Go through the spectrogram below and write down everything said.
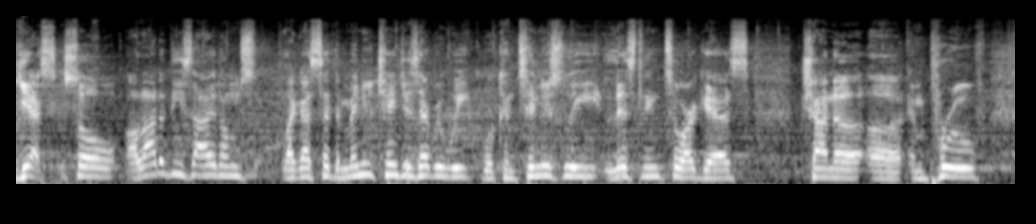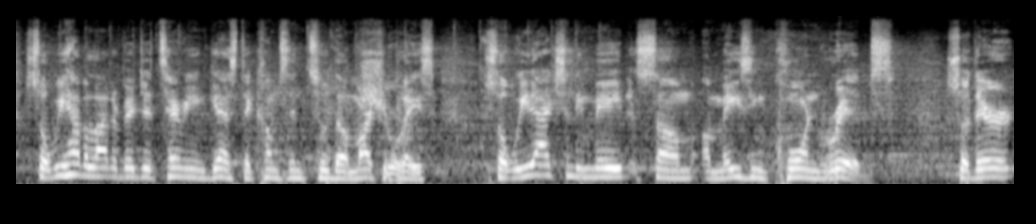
Yes, so a lot of these items, like I said, the menu changes every week. We're continuously listening to our guests, trying to uh, improve. So we have a lot of vegetarian guests that comes into the marketplace. So we actually made some amazing corn ribs. So they're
